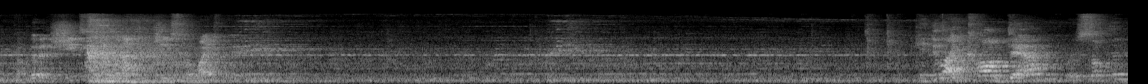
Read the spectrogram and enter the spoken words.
If I'm gonna cheat, I'm gonna have to cheat the right way. Can you like calm down something?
